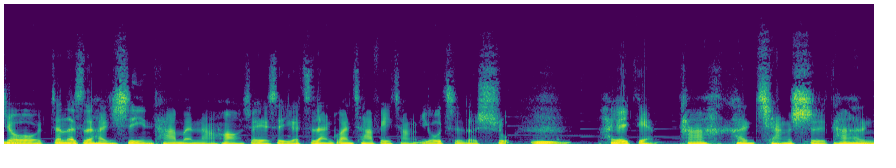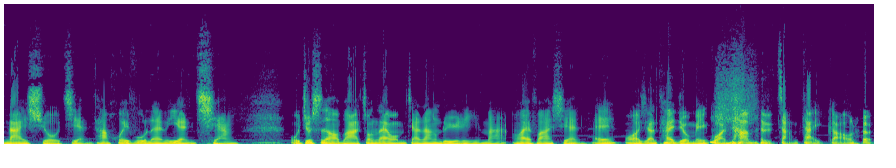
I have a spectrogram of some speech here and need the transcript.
就真的是很吸引他们了哈，所以也是一个自然观察非常优质的树。嗯，还有一点。它很强势，它很耐修剪，它恢复能力很强。我就是要把它种在我们家当绿篱嘛。后来发现，哎，我好像太久没管它们，长太高了，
